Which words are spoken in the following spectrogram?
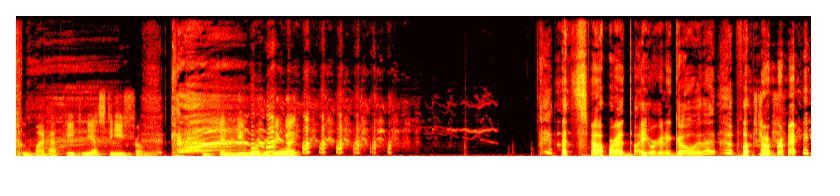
who might have PTSD from Infinity War to do it? That's not where I thought you were going to go with it. But all right.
